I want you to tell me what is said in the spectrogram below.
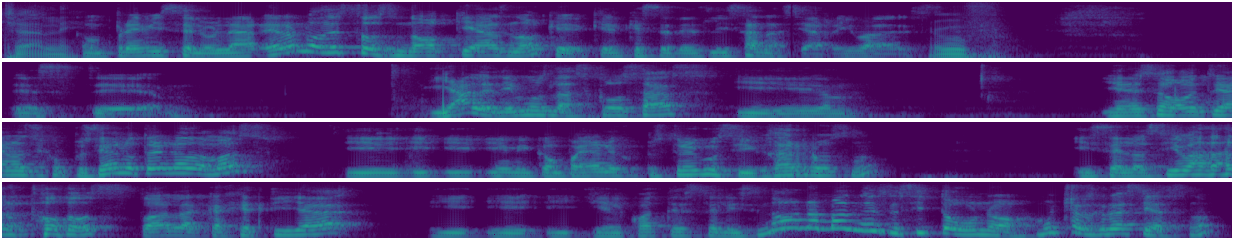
Chale. Compré mi celular. Era uno de estos Nokias, ¿no? Que, que, que se deslizan hacia arriba. Este, Uf. Este. Ya le dimos las cosas y, y en ese momento ya nos dijo, pues ya no trae nada más. Y, y, y mi compañero le dijo, pues traigo cigarros, ¿no? Y se los iba a dar todos, toda la cajetilla. Y, y el cuate este le dice, no, nada más necesito uno. Muchas gracias, ¿no?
